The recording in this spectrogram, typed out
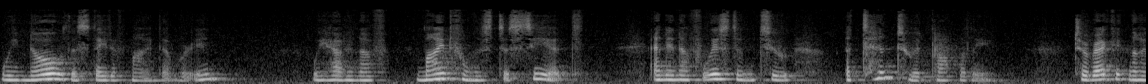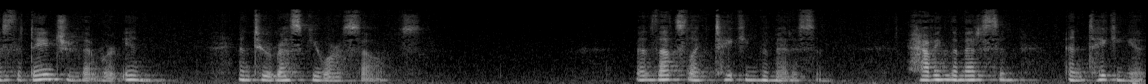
we know the state of mind that we're in. We have enough mindfulness to see it and enough wisdom to attend to it properly, to recognize the danger that we're in and to rescue ourselves. And that's like taking the medicine, having the medicine and taking it.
